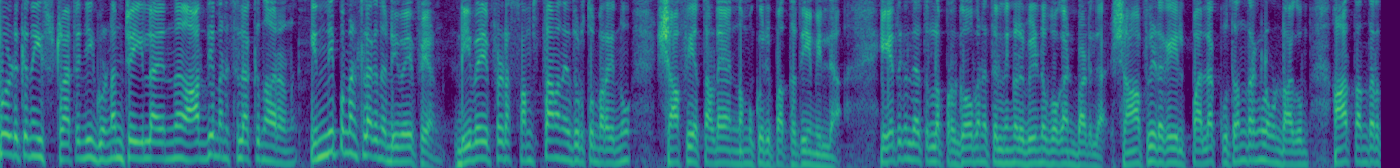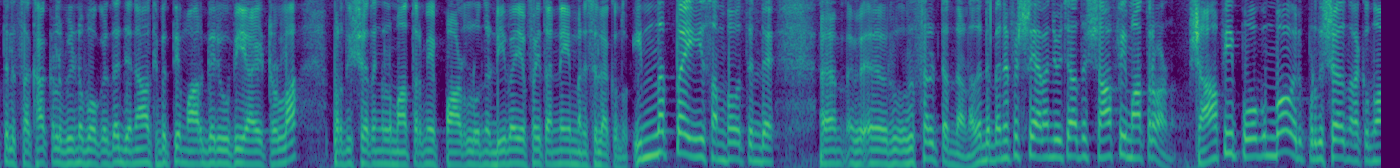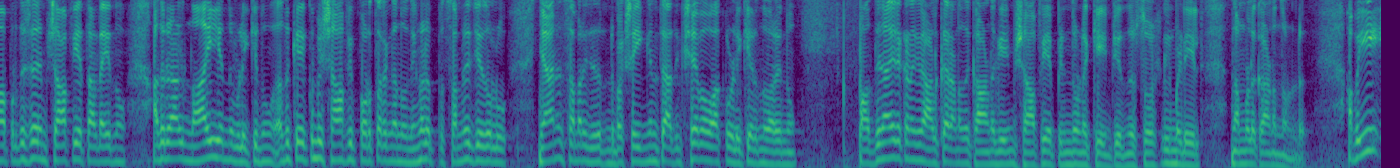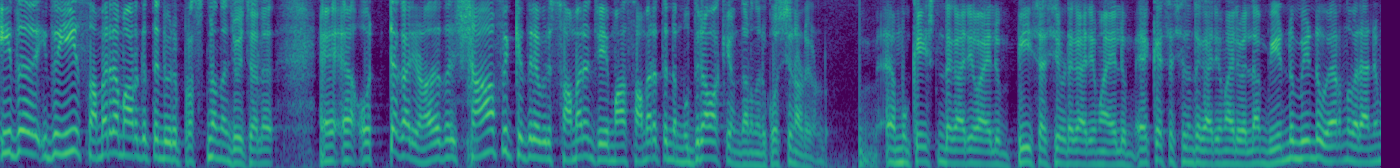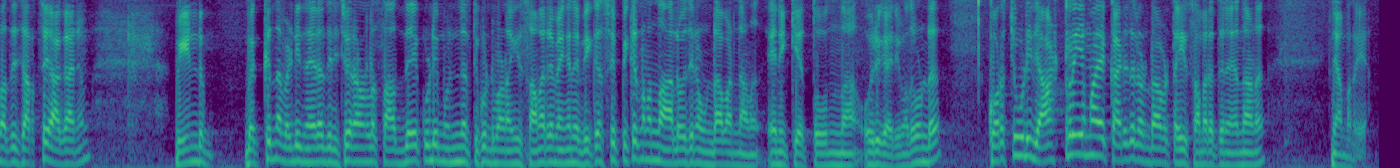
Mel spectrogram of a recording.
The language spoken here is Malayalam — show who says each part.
Speaker 1: ഇപ്പോൾ എടുക്കുന്ന ഈ സ്ട്രാറ്റജി ഗുണം ചെയ്യില്ല എന്ന് ആദ്യം മനസ്സിലാക്കുന്നവരാണ്. ഇന്നിപ്പോൾ മനസ്സിലാക്കുന്ന ഡിവൈഎഫ്ഐ ആണ്. ഡിവൈഎഫ്ഐയുടെ സംസ്ഥാന നേതൃത്വം പറയുന്നു ഷാഫിയെ തടയാൻ നമുക്കൊരു പദ്ധതിയുമില്ല. ഏതെങ്കിലും തരത്തിലുള്ള പ്രകോപനത്തിൽ നിങ്ങൾ വീണുപോകാൻ പാടില്ല. ഷാഫിയുടെ കയ്യിൽ പല കുതന്ത്രങ്ങളും ഉണ്ടാകും. ആ തന്ത്രത്തിൽ സഖാക്കൾ വീണുപോകരുത് ജനാധിപത്യ മാർഗരൂപിയായിട്ടുള്ള പ്രതിഷേധങ്ങൾ മാത്രമേ പാടുള്ളൂ എന്ന് ഡിവൈഎഫ്ഐ തന്നെയും മനസ്സിലാക്കുന്നു. ഇന്നത്തെ ഈ സംഭവത്തിന്റെ റിസൾട്ട് എന്താണ്? അതിന്റെ ബെനിഫിഷ്യറി ആരാന്ന് ചോദിച്ചാൽ അത് ഷാഫി മാത്രമാണ്. ഷാഫി പോകുമ്പോൾ ഒരു പ്രതിഷേധം നടക്കുന്നു. ആ പ്രതിഷേധം ഷാഫിയെ തടയുന്നു. അതൊരാൾ നായി എന്ന് വിളിക്കുന്നു. അത് കേൾക്കുമ്പോൾ ഷാഫി പുറത്തിറങ്ങുന്നു. നിങ്ങൾ സമരം ചെയ്തോളൂ. ഞാനും സമരം ചെയ്തിട്ടുണ്ട്. പക്ഷേ ഇങ്ങനത്തെ അധിക്ഷേപ വാക്ക് വിളിക്കരുതെന്ന് പറയുന്നു. പതിനായിരക്കണക്കിന് ആൾക്കാരാണ് അത് കാണുകയും ഷാഫിയെ പിന്തുണയ്ക്കുകയും ചെയ്യുന്നത്. സോഷ്യൽ മീഡിയയിൽ നമ്മൾ കാണുന്നുണ്ട്. അപ്പോൾ ഈ ഇത് ഇത് ഈ സമരമാർഗത്തിന്റെ ഒരു പ്രശ്നം എന്ന് ചോദിച്ചാൽ ഒറ്റ കാര്യമാണ്. അതായത് ഷാഫിക്കെതിരെ ഒരു സമരം ചെയ്യുമ്പോൾ ആ സമരത്തിന്റെ മുദ്രാവാക്യം എന്താണെന്നൊരു ക്വസ്റ്റ്യൻ അവിടെയുണ്ട് മുകേഷിന്റെ കാര്യമായാലും പി ശശിയുടെ കാര്യമായാലും എ കെ ശശീന്ദ്രന്റെ കാര്യമായാലും എല്ലാം വീണ്ടും വീണ്ടും ഉയർന്നു വരാനും അത് ചർച്ചയാകാനും വീണ്ടും വെക്കുന്ന വഴി നേരെ തിരിച്ചു വരാനുള്ള സാധ്യതയെ കൂടി മുൻനിർത്തിക്കൊണ്ട് വേണം ഈ സമരം എങ്ങനെ വികസിപ്പിക്കണമെന്ന ആലോചന ഉണ്ടാവാമെന്നാണ് എനിക്ക് തോന്നുന്ന ഒരു കാര്യം. അതുകൊണ്ട് കുറച്ചുകൂടി രാഷ്ട്രീയമായ കരുതലുണ്ടാവട്ടെ ഈ സമരത്തിന് എന്നാണ് ഞാൻ പറയാം.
